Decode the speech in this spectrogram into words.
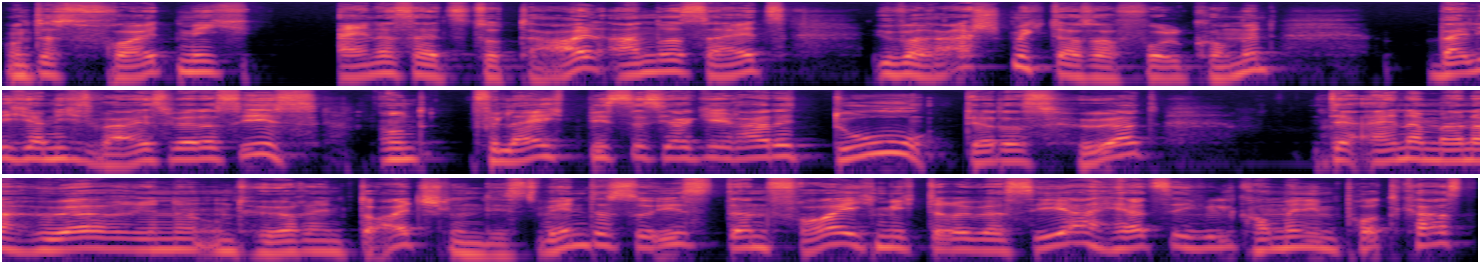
und das freut mich einerseits total, andererseits überrascht mich das auch vollkommen, weil ich ja nicht weiß, wer das ist. Und vielleicht bist es ja gerade du, der das hört, der einer meiner Hörerinnen und Hörer in Deutschland ist. Wenn das so ist, dann freue ich mich darüber sehr. Herzlich willkommen im Podcast.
